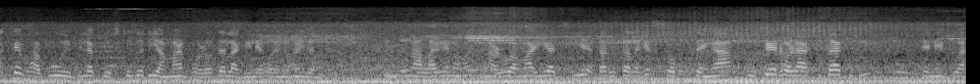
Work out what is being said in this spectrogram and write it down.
তাকে ভাবোঁ এইবিলাক বস্তু যদি আমাৰ ঘৰতে লাগিলে হয় নহয় জানো? কিন্তু নালাগে নহয়। আৰু আমাৰ ইয়াত যি এটা দুটা লাগে চব টেঙা পোকে ধৰা কিবা কিবি তেনেকুৱা।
